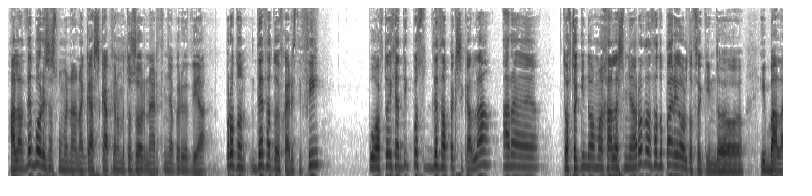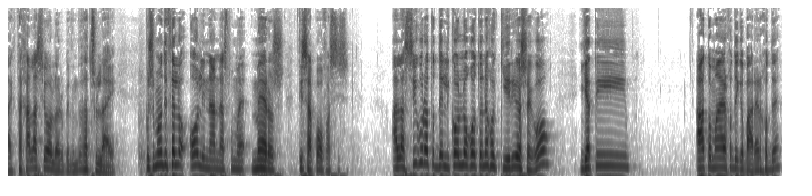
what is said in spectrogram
Αλλά δεν μπορείς, ας πούμε, να αναγκάσεις κάποιον με το ζόρι να έρθει μια περιοδία. Πρώτον, δεν θα το ευχαριστηθεί, που αυτό έχει αντίκτυπο στο ότι δεν θα παίξει καλά. Άρα ε, το αυτοκίνητο, άμα χαλάσει μια ρόδα, θα το πάρει όλο το αυτοκίνητο η μπάλα. Θα χαλάσει όλο, ρε παιδί μου, δεν θα τσουλάει. Που σημαίνει ότι θέλω όλοι να είναι, ας πούμε, μέρος της απόφασης. Αλλά σίγουρα τον τελικό λόγο τον έχω κυρίως εγώ, γιατί άτομα έρχονται και παρέρχονται.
